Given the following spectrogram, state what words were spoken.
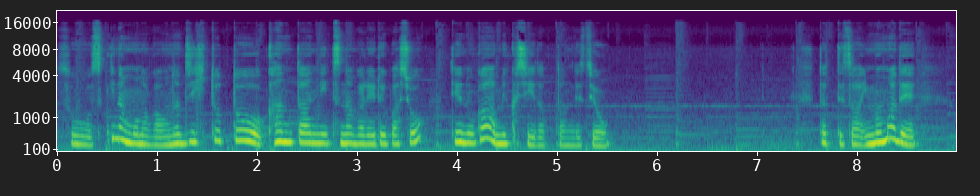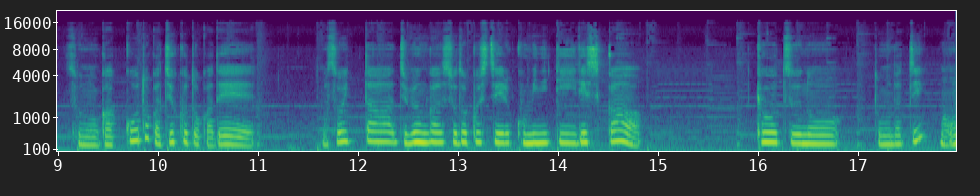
そう好きなものが同じ人と簡単につながれる場所っていうのが mixi だったんですよ。だってさ今までその学校とか塾とかで、まあ、そういった自分が所属しているコミュニティでしか共通の友達、まあ、同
